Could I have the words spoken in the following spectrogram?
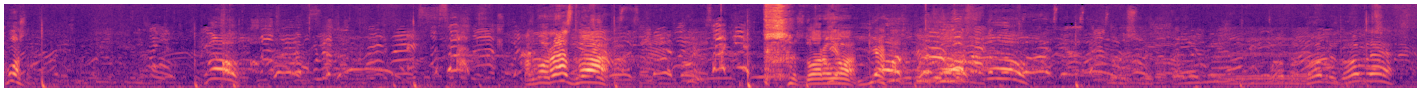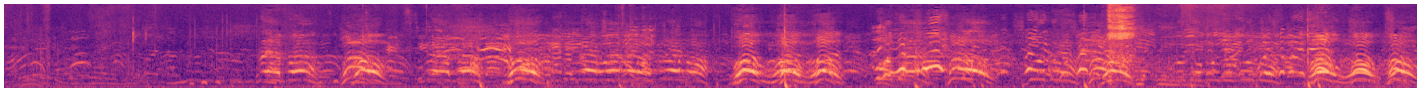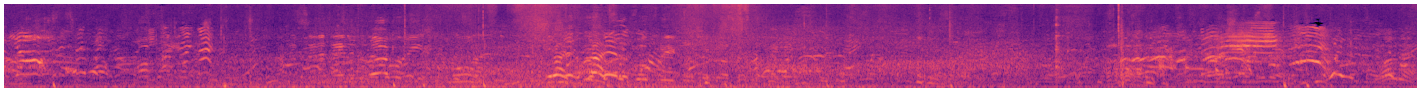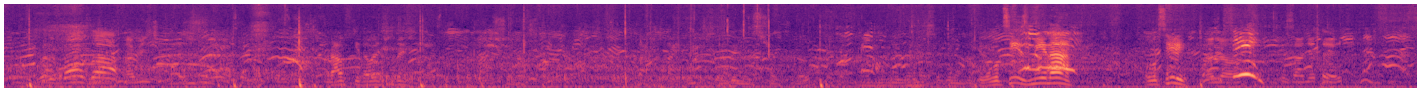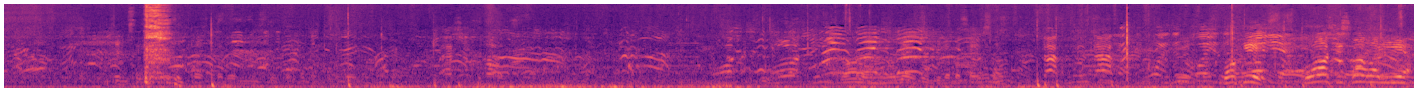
можна. Одно, раз, два. Здорово. Добре, добре! Треба! Гол! Треба! Гол! Треба! Треба! Гол! Гол! Гол! Буде! Гол! Буде! Гол! Буде, буде, буде! Гол! Гол! Гол! Кравський, давай сюди. Олексій, зміна. Олексій. Поки, поки кола є.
